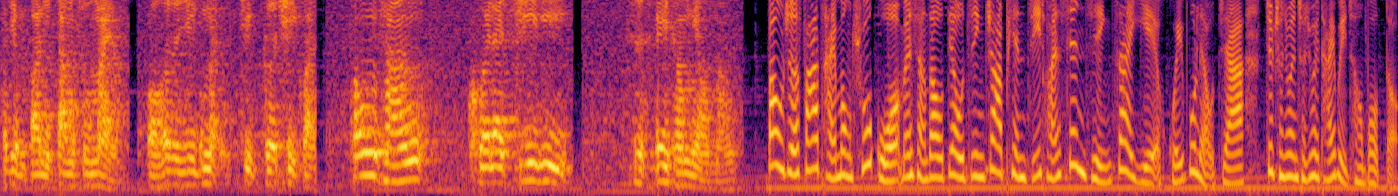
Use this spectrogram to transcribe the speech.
他就把你当猪卖了，哦，或者去卖去割器官。通常。回来几率是非常渺茫。抱着发财梦出国，没想到掉进诈骗集团陷阱，再也回不了家。就陈俊伟、陈俊伟台北超报道。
